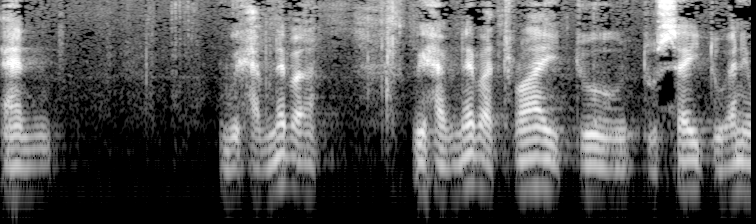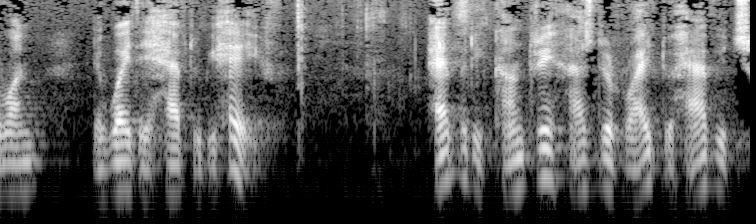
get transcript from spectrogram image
And we have never we have never tried to, to say to anyone the way they have to behave. Every country has the right to have its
